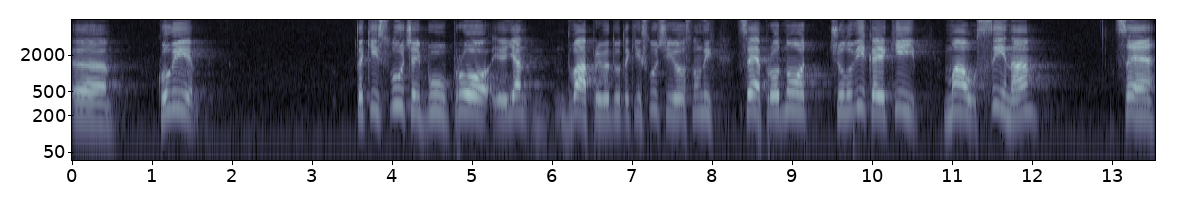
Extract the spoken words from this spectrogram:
е, коли такий случай був про, я два приведу таких случаї основних, це про одного чоловіка, який мав сина, це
